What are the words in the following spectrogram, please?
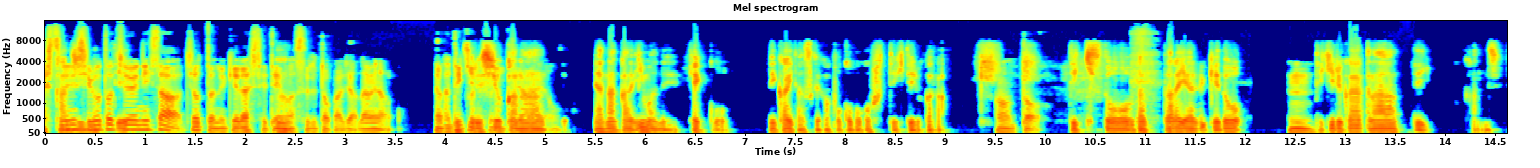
え、普通に仕事中にさ、ちょっと抜け出して電話するとかじゃダメなの、なんかできるそれしようかなって。いや、なんか今ね、結構、でかいタスクがポコポコ降ってきてるから、ほんと。できそうだったらやるけど、うん。できるかなーっていう感じ。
